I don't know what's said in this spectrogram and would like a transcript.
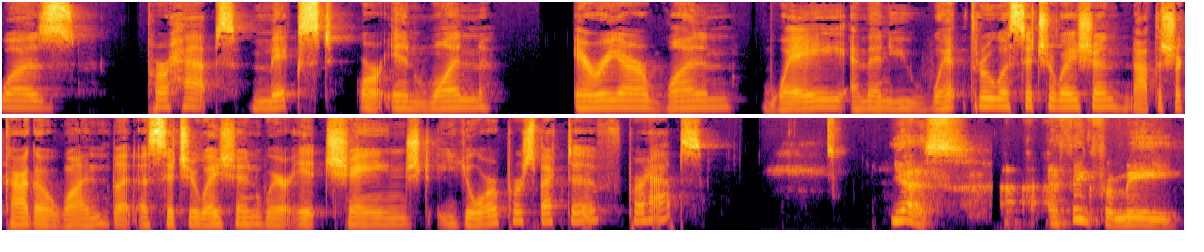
was perhaps mixed or in one area, one way, and then you went through a situation, not the Chicago one, but a situation where it changed your perspective, perhaps? Yes. I think for me,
